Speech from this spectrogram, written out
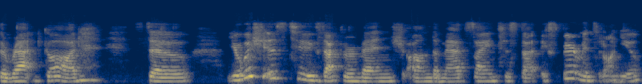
the rat god. So your wish is to exact revenge on the mad scientist that experimented on you.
